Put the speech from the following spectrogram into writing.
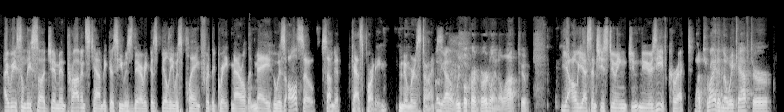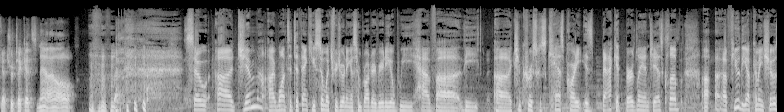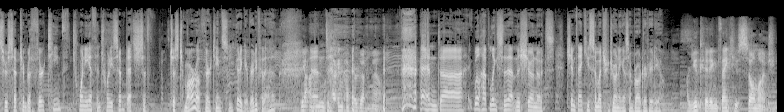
I recently saw Jim in Provincetown because he was there because Billy was playing for the great Marilyn Maye, who has also sung at Cast Party numerous times. Oh, yeah. We book her at Birdland a lot, too. Yeah. Oh, yes. And she's doing New Year's Eve, correct? That's right. And the week after, get your tickets now. So, uh, Jim, I wanted to thank you so much for joining us on Broadway Radio. We have uh, the uh, Jim Caruso's Cast Party is back at Birdland Jazz Club. Uh, a a few of the upcoming shows are September 13th, 20th, and 27th. That's just just tomorrow, 13th. So you got to get ready for that. Yeah, I'm And- having my hair done now. And uh, we'll have links to that in the show notes. Jim, thank you so much for joining us on Broadway Radio. Are you kidding? Thank you so much.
